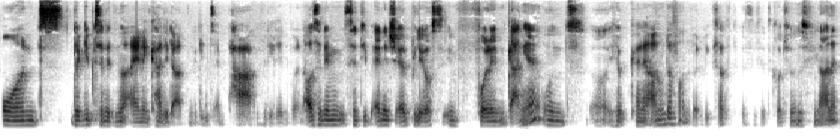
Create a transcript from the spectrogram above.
Und da gibt es ja nicht nur einen Kandidaten, da gibt es ein paar, über die reden wollen. Außerdem sind die NHL-Playoffs im vollen Gange und äh, ich habe keine Ahnung davon, weil wie gesagt, es ist jetzt gerade uns das Finale,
